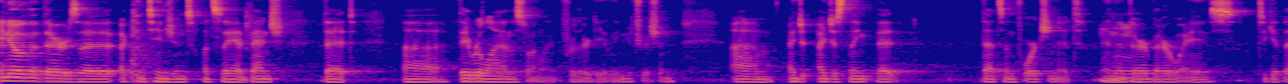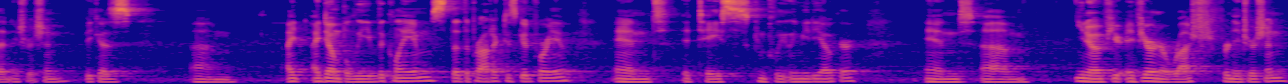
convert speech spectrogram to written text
I know that there's a, a contingent, let's say at bench, that uh, they rely on the Soylent for their daily nutrition. Um, I, ju- I just think that that's unfortunate, and that Mhm. there are better ways to get that nutrition because um, I, I don't believe the claims that the product is good for you, and it tastes completely mediocre. And um, you know, if you're if you're in a rush for nutrition,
